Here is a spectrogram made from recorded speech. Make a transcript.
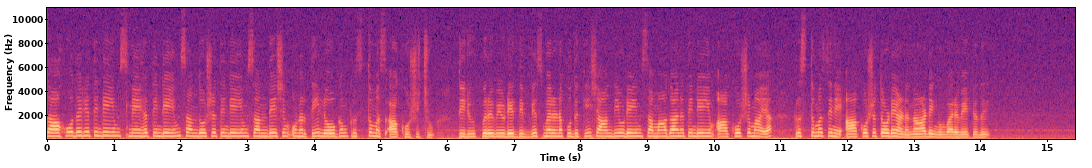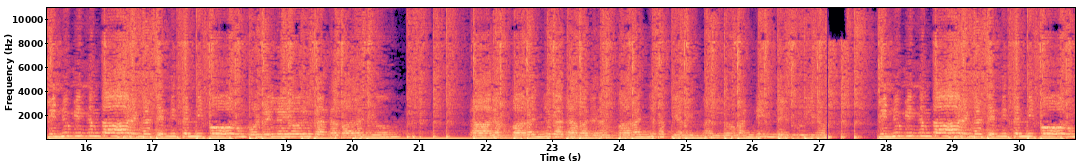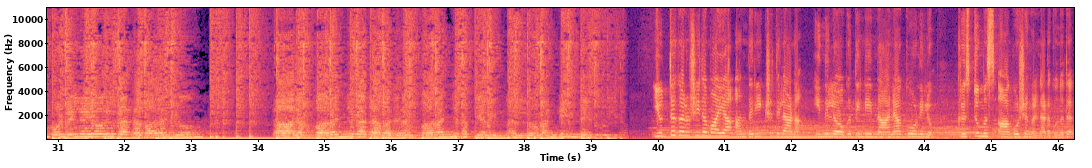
സാഹോദര്യത്തിന്റെയും സ്നേഹത്തിന്റെയും സന്തോഷത്തിന്റെയും സന്ദേശം ഉണർത്തി ലോകം ക്രിസ്തുമസ് ആഘോഷിച്ചു. തിരുപ്പിറവിയുടെ ദിവ്യസ്മരണ പുതുക്കി ശാന്തിയുടെയും സമാധാനത്തിന്റെയും ആഘോഷമായ ക്രിസ്തുമസിനെ ആഘോഷത്തോടെയാണ് നാടെങ്ങും വരവേറ്റത്. മിന്നും മിന്നും താരങ്ങൾ പറഞ്ഞു. പറഞ്ഞു പറഞ്ഞു. തെന്നി തെന്നി പോകുമ്പോൾ വെള്ളയൊരു കഥ പറഞ്ഞു. കാലം പറഞ്ഞു കഥ വചനം പറഞ്ഞു മണ്ണിന്റെ വണ്ടിന്റെ യുദ്ധകലുഷിതമായ അന്തരീക്ഷത്തിലാണ് ഇന്ന് ലോകത്തിന്റെ നാനാകോണിലും ക്രിസ്തുമസ് ആഘോഷങ്ങൾ നടക്കുന്നത്.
